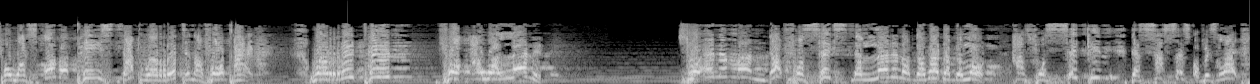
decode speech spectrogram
for whatsoever things that were written aforetime were written for our learning. So any man that forsakes the learning of the word of the Lord has forsaken the success of his life.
